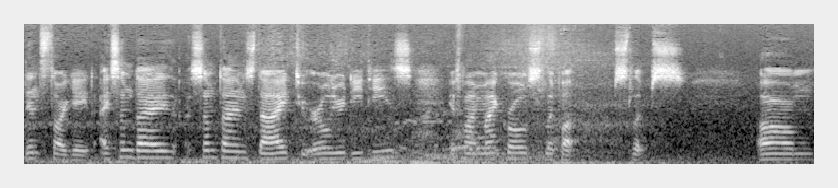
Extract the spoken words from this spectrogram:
then Stargate. I some die, sometimes die to earlier DTs if my micro slip up slips. Um,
